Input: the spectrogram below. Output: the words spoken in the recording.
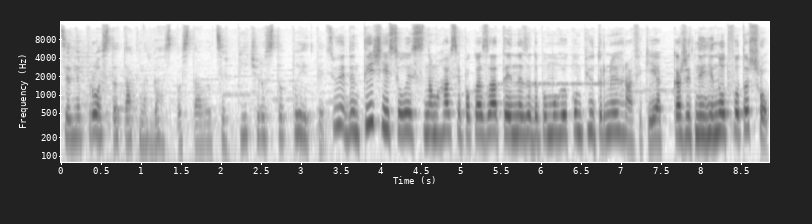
Це не просто так на газ поставив, це в піч розтопити. Цю ідентичність Олесь намагався показати не за допомогою комп'ютерної графіки, як кажуть нині not Photoshop.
